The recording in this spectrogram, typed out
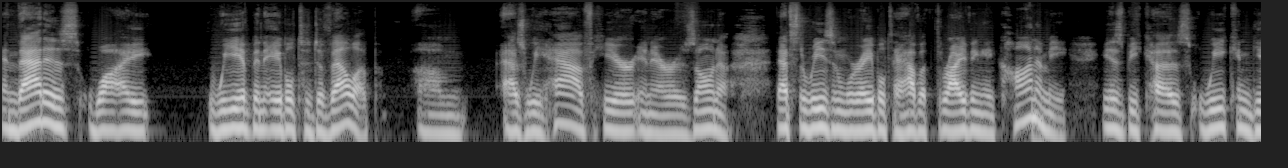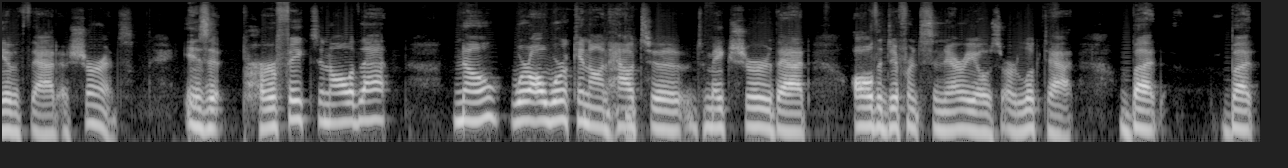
And that is why we have been able to develop um, as we have here in Arizona. That's the reason we're able to have a thriving economy is because we can give that assurance. Is it perfect in all of that? No, we're all working on how to, to make sure that all the different scenarios are looked at. But, but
